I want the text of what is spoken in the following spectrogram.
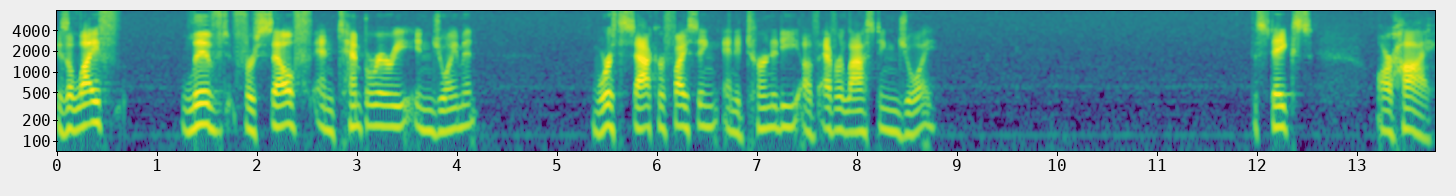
Is a life lived for self and temporary enjoyment? Worth sacrificing an eternity of everlasting joy? The stakes are high.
